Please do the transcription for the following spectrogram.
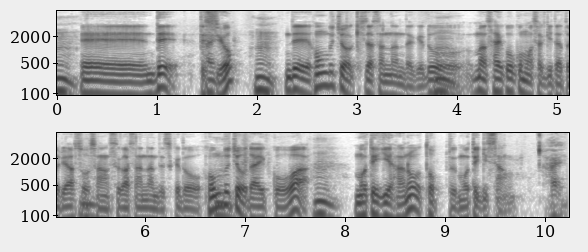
うん。えーでですよ、うん。で本部長は岸田さんなんだけど、まあ、最高顧問は先言った通り、麻生さん、菅さんなんですけど、本部長代行は茂木派のトップ、茂木さん、はい。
